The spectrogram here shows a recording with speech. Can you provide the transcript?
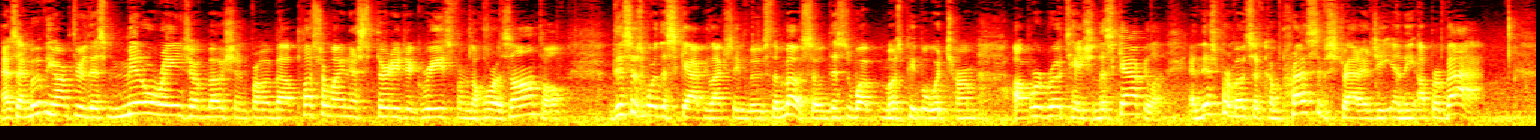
As I move the arm through this middle range of motion from about plus or minus 30 degrees from the horizontal, this is where the scapula actually moves the most. So this is what most people would term upward rotation of the scapula. And this promotes a compressive strategy in the upper back.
